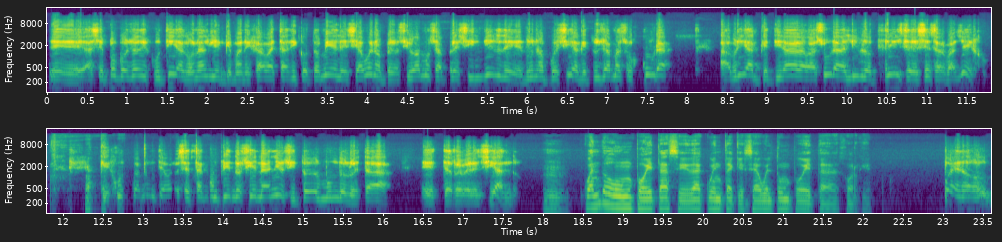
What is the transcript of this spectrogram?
eh, hace poco yo discutía con alguien que manejaba estas dicotomías y le decía, bueno, pero si vamos a prescindir de, de, una poesía que tú llamas oscura, habría que tirar a la basura el libro Trilce de César Vallejo, que justamente ahora se están cumpliendo 100 años y todo el mundo lo está este, reverenciando. Mm. ¿Cuándo un poeta se da cuenta que se ha vuelto un poeta, Jorge? Bueno,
